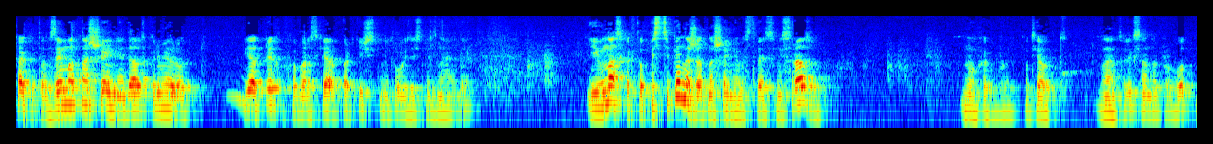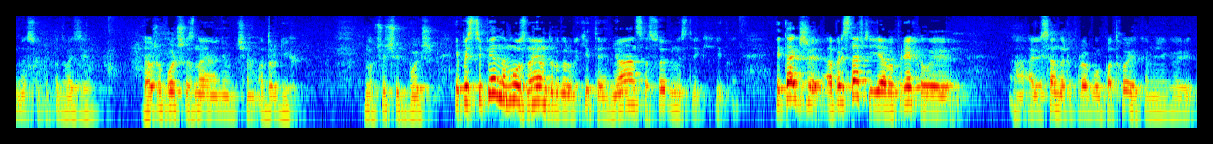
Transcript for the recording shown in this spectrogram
как это, взаимоотношения, да, вот, к примеру, я приехал в Хабаровск, я практически никого здесь не знаю, да. И у нас как-то постепенно же отношения выстраиваются, не сразу. Ну, как бы, вот я вот знаю, вот Александр вот меня сегодня подвозил. Я уже больше знаю о нем, чем о других. Ну, чуть-чуть больше. И постепенно мы узнаем друг друга, какие-то нюансы, особенности какие-то. И также, а представьте, я бы приехал, и а, Александр Прабу подходит ко мне и говорит,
